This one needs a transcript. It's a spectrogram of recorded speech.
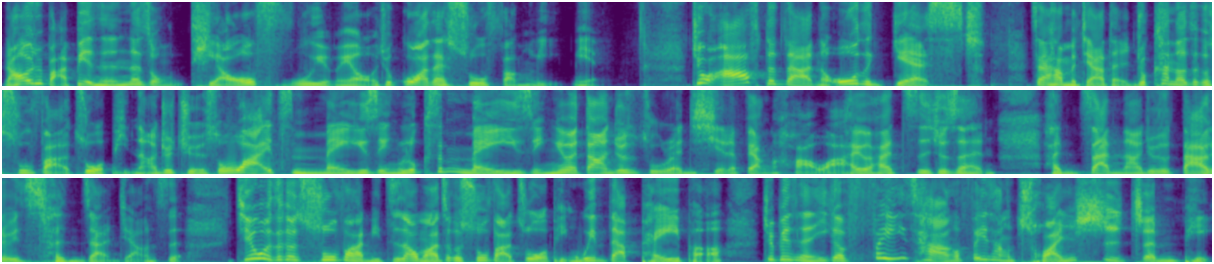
然后就把它变成那种条幅，有没有？就挂在书房里面。就 after that 呢，all the guests 在他们家的人就看到这个书法的作品然后就觉得说哇，it's amazing，looks amazing。因为当然就是主人写的非常好啊，还有他的字就是很很赞啊，就是大家就一直称赞这样子。结果这个书法你知道吗？这个书法作品 with that paper 就变成一个非常非常传世珍品。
